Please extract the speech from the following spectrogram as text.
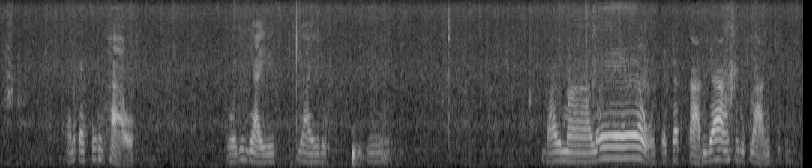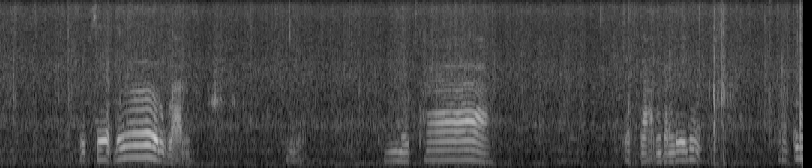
ำอันนี้ก็กุ้งขาว ตัวใหญ่ใหญ่ลูกได้มาแล้ว จะจัดการย่างให้ลูกหลานกินเซฟๆเด้อลูกหลานหมดค่ะ จัดการกันเลยลูกทั้งกุ้ง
